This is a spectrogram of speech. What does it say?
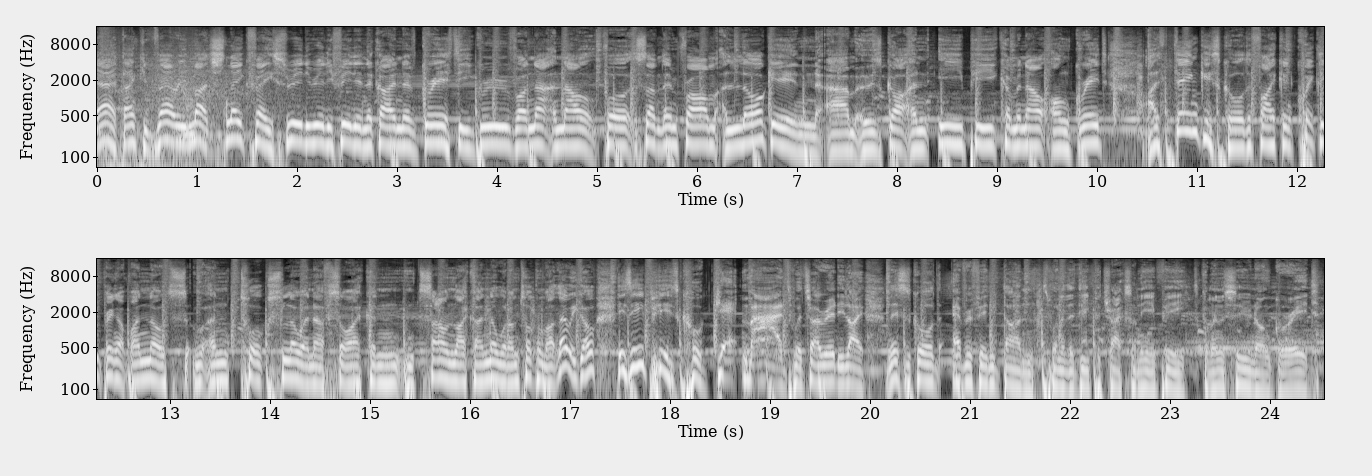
Yeah, thank you very much. Snakeface, really, really feeling the kind of gritty groove on that. And now for something from L0G1N, um, who's got an EP coming out on Grid. I think it's called, if I can quickly bring up my notes and talk slow enough so I can sound like I know what I'm talking about. There we go. His EP is called Get Mad, which I really like. And this is called Everything Done. It's one of the deeper tracks on the EP. It's coming soon on Grid.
